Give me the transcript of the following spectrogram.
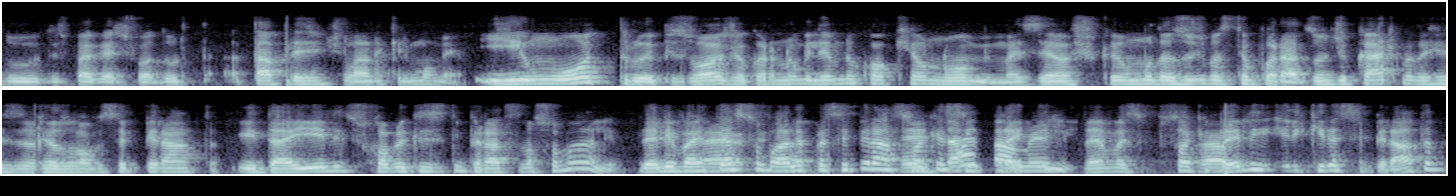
do, do espaguete voador tá, tá, presente lá naquele momento. E um outro episódio, agora não me lembro qual que é o nome, mas eu acho que é uma das últimas temporadas, onde o Cartman resolve ser pirata. E daí ele descobre que existem piratas na Somália. Daí ele vai é, até a Somália pra ser pirata. Só que assim, pra ele, né? Mas só que pra ele, ele queria ser pirata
